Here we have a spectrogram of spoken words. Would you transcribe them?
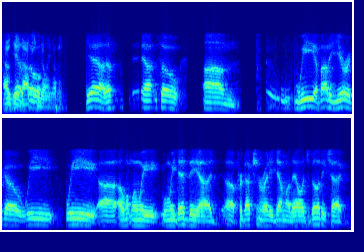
how's the yeah, adoption so, going of it? Yeah, that's yeah. So um, we about a year ago we we uh, when we when we did the uh, uh, production ready demo, the eligibility check.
